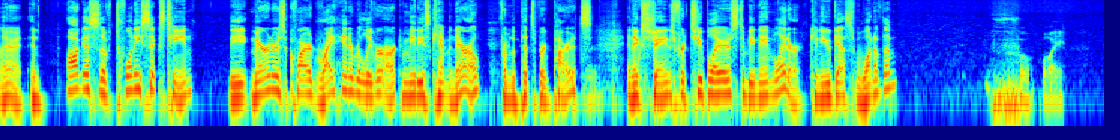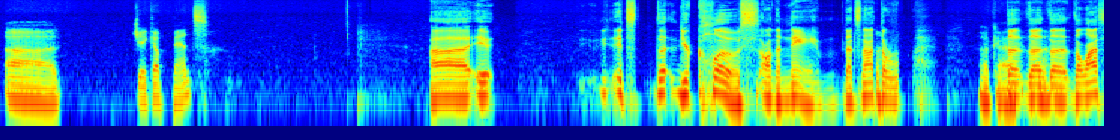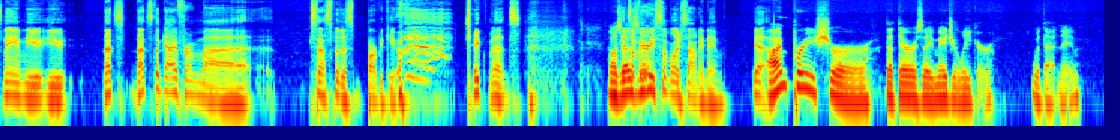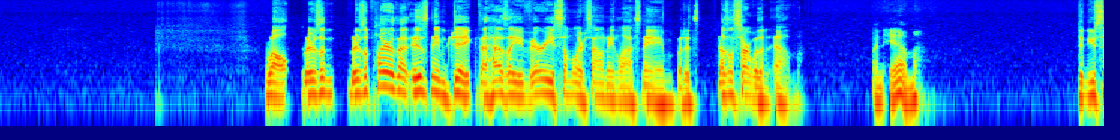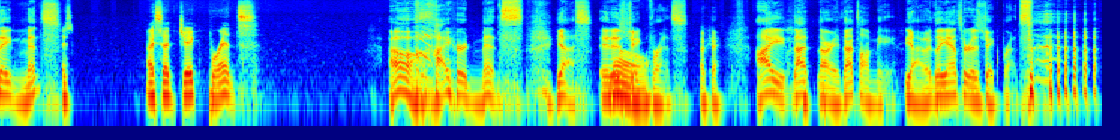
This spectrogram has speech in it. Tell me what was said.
All right. In August of 2016, the Mariners acquired right-handed reliever Archimedes Caminero from the Pittsburgh Pirates in exchange for two players to be named later. Can you guess one of them? Oh boy. Uh, Jacob Bentz. Uh, it it's the you're close on the name. That's not the Okay. the the Uh, the, the last name you you that's that's the guy from uh Cespedes Barbecue. Jake Mintz. oh, It's a his very similar sounding name. Yeah. I'm pretty sure that there is a major leaguer with that name. Well, there's a there's a player that is named Jake that has a very similar sounding last name, but it doesn't start with an M. An M. Didn't you say Mintz? I said Jake Brentz. Oh, I heard Mintz. Yes, it is No. Jake Brentz. Okay, I that all right. That's on me. Yeah, the answer is Jake Brentz.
